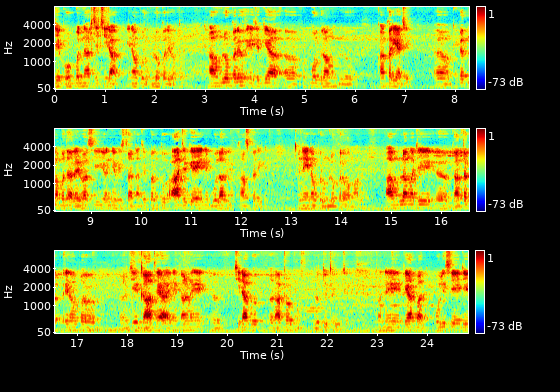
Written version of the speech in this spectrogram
જે ભોગ બનનાર છે ચિરાગ, એના ઉપર હુમલો કર્યો હતો. આ હુમલો કર્યો એ જગ્યા ફૂટબોલ ગ્રાઉન્ડ કાંકરિયા છે. હકીકતમાં બધા રહેવાસી અન્ય વિસ્તારના છે, પરંતુ આ જગ્યાએ એને બોલાવી, ખાસ કરીને, અને એના ઉપર હુમલો કરવામાં આવ્યો. આ હુમલામાં જે ઘાતક એના ઉપર જે ઘા થયા, એને કારણે ચિરાગ રાઠોડનું મૃત્યુ થયું છે. અને ત્યારબાદ પોલીસે જે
